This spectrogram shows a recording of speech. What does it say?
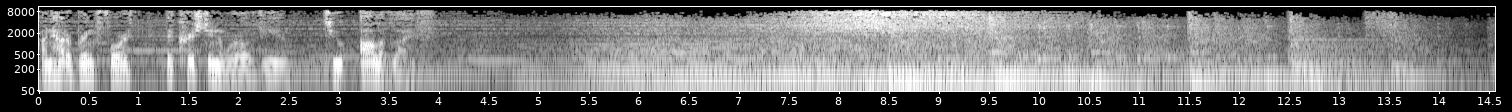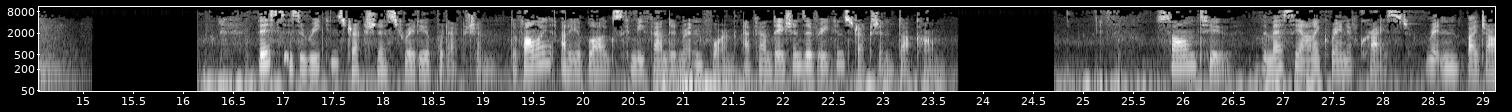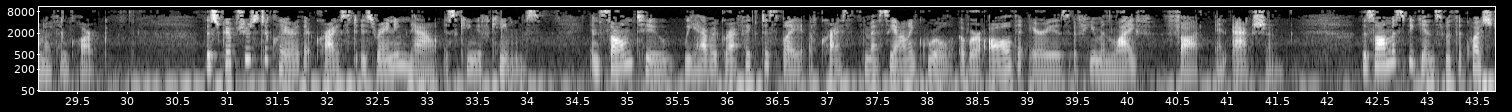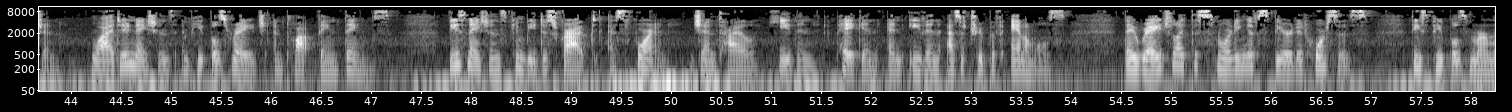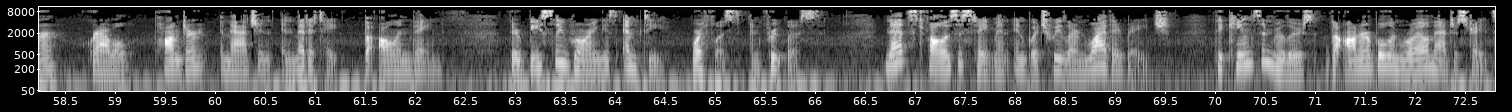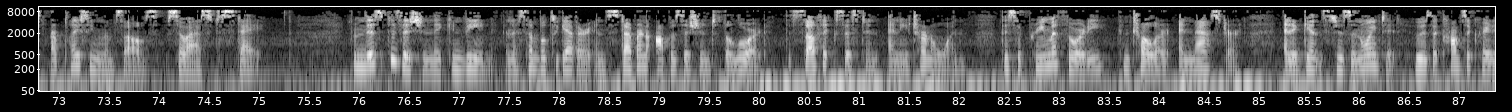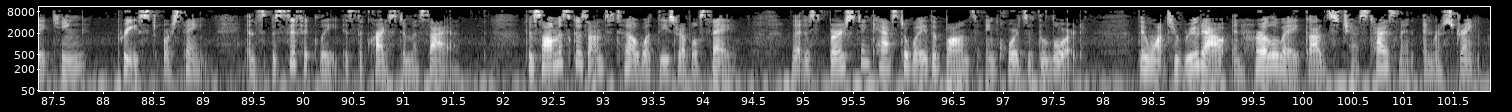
on how to bring forth the Christian worldview to all of life. This is a Reconstructionist radio production. The following audio blogs can be found in written form at foundationsofreconstruction.com. Psalm 2 The Messianic Reign of Christ, written by Jonathan Clark. The scriptures declare that Christ is reigning now as King of Kings. In Psalm 2, we have a graphic display of Christ's messianic rule over all the areas of human life, thought, and action. The psalmist begins with a question why do nations and peoples rage and plot vain things? These nations can be described as foreign, Gentile, heathen, pagan, and even as a troop of animals. They rage like the snorting of spirited horses. These peoples murmur, growl, ponder, imagine, and meditate, but all in vain. Their beastly roaring is empty, worthless, and fruitless. Next follows a statement in which we learn why they rage. The kings and rulers, the honorable and royal magistrates, are placing themselves so as to stay. From this position they convene and assemble together in stubborn opposition to the Lord, the self existent and eternal one, the supreme authority, controller, and master, and against his anointed, who is a consecrated king, priest, or saint, and specifically is the Christ and Messiah. The psalmist goes on to tell what these rebels say Let us burst and cast away the bonds and cords of the Lord. They want to root out and hurl away God's chastisement and restraint.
